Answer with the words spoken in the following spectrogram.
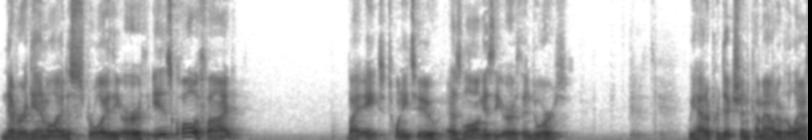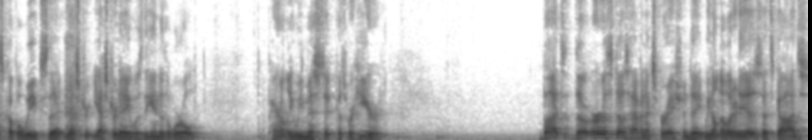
never again will I destroy the earth is qualified by 822 as long as the earth endures. We had a prediction come out over the last couple weeks that yesterday was the end of the world. Apparently, we missed it because we're here. But the earth does have an expiration date. We don't know what it is. That's God's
